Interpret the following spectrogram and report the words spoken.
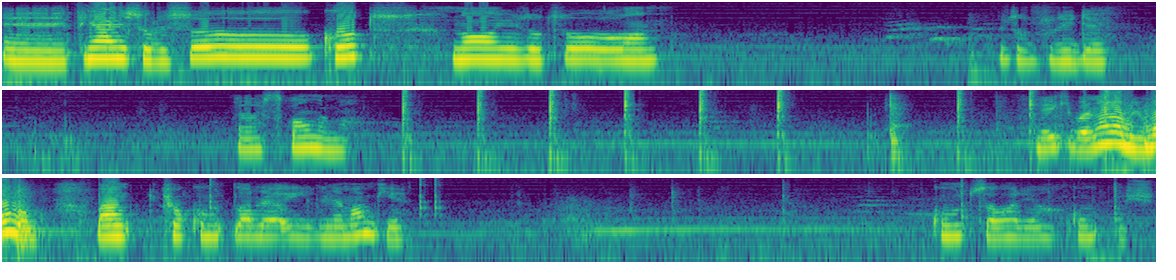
Ee, final sorusu kod no 130 olan 137 yani spawner mı? Ne ki ben aramıyorum oğlum. Ben çok komutlarla ilgilenemem ki. Komutsa var ya komutmuş.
